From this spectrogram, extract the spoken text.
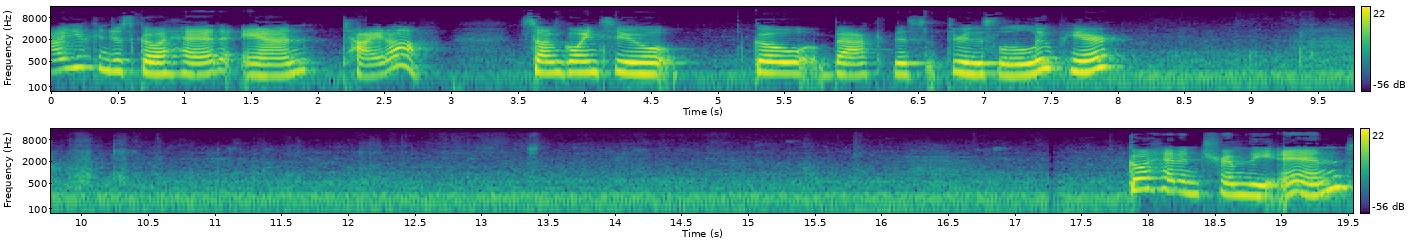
Now you can just go ahead and tie it off. So I'm going to go back this through this little loop here. Go ahead and trim the end.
